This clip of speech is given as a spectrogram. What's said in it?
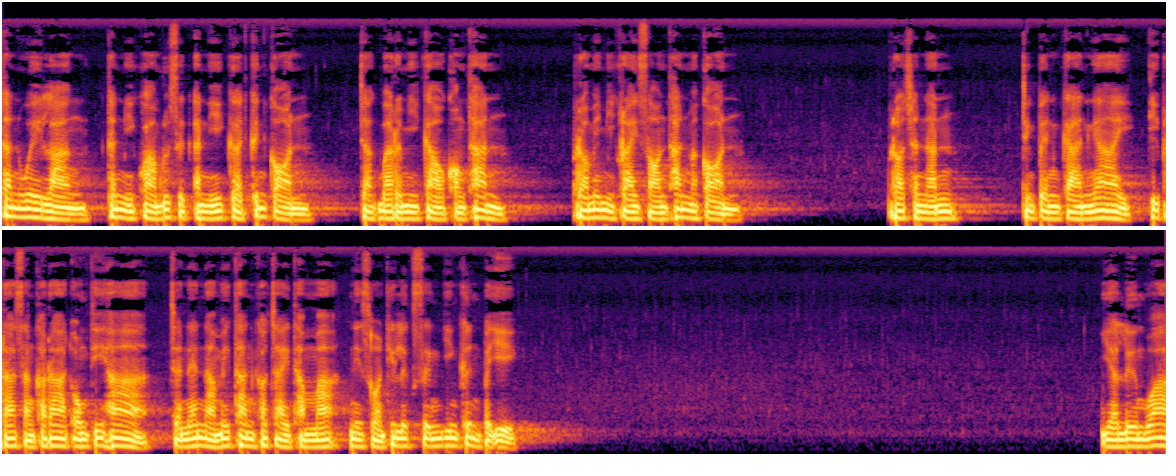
ท่านเวลังท่านมีความรู้สึกอันนี้เกิดขึ้นก่อน จากบารมีเก่าของท่าน เพราะไม่มีใครสอนท่านมาก่อน เพราะฉะนั้นจึงเป็นการง่ายที่พระสังฆราชองค์ที่ห้าจะแนะนำให้ท่านเข้าใจธรรมะในส่วนที่ลึกซึ้งยิ่งขึ้นไปอีก อย่าลืมว่า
